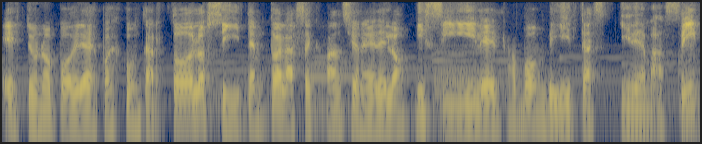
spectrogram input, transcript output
este, uno podría después juntar todos los ítems, todas las expansiones de los misiles, las bombitas y demás, ¿sí?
